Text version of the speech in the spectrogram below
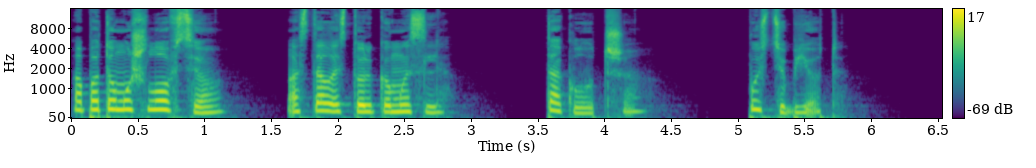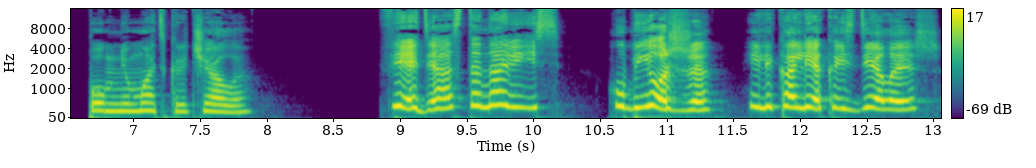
а потом ушло все, Осталась только мысль. Так лучше. Пусть убьет. Помню, мать кричала. «Федя, остановись! Убьешь же! Или калекой сделаешь!»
